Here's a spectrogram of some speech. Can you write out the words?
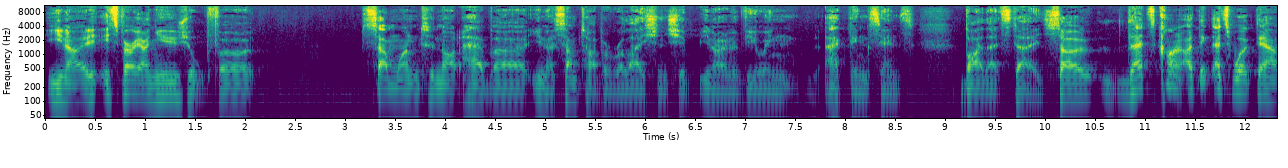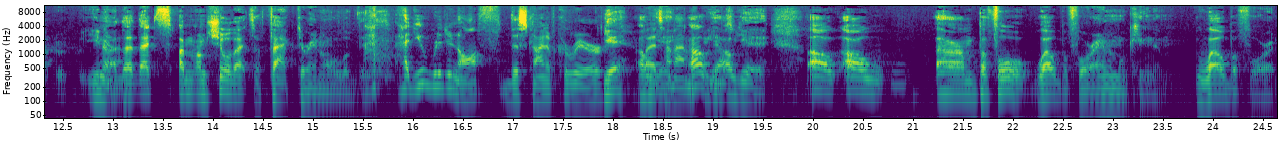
you know, it, it's very unusual for someone to not have a, you know some type of relationship, you know, in a viewing acting sense by that stage. So that's kind of I think that's worked out. You know, Yeah. that, that's I'm, I'm sure that's a factor in all of this. Had you ridden off this kind of career Yeah. Oh by yeah. the time Animal oh yeah. Oh yeah. Oh oh. Um, before, well before Animal Kingdom, well before it.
